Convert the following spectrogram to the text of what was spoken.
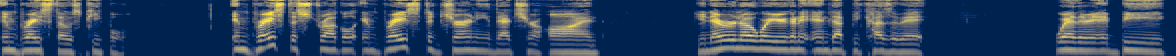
Embrace those people. Embrace the struggle, embrace the journey that you're on you never know where you're going to end up because of it. Whether it be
